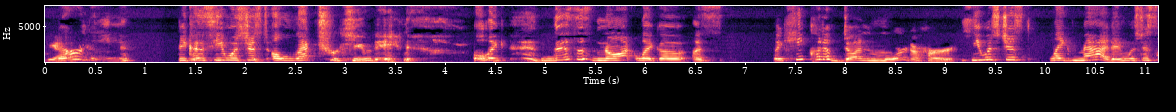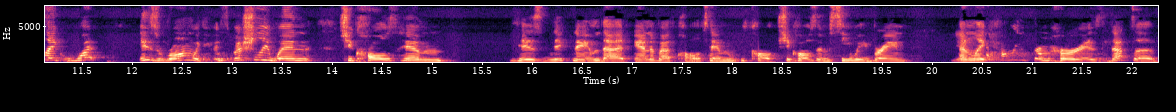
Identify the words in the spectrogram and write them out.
yeah. burning because he was just electrocuted. Like this is not like a, a like he could have done more to her. He was just like mad and was just like what is wrong with you? Especially when she calls him his nickname that annabeth calls him call, she calls him seaweed brain. Yeah. and like coming from her is that's a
